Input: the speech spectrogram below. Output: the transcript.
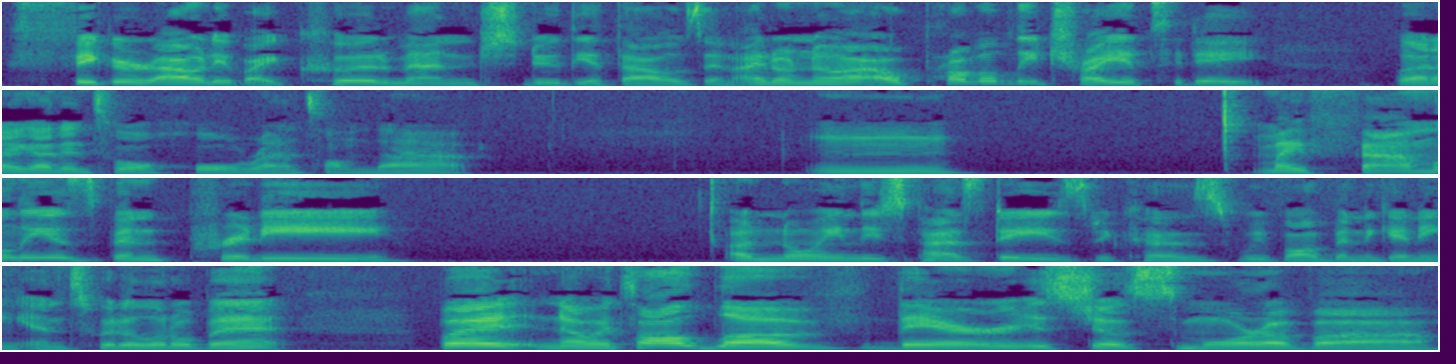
figure out if I could manage to do the 1000. I don't know. I'll probably try it today, but I got into a whole rant on that. Mm, my family has been pretty annoying these past days because we've all been getting into it a little bit. But no, it's all love. There is just more of a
